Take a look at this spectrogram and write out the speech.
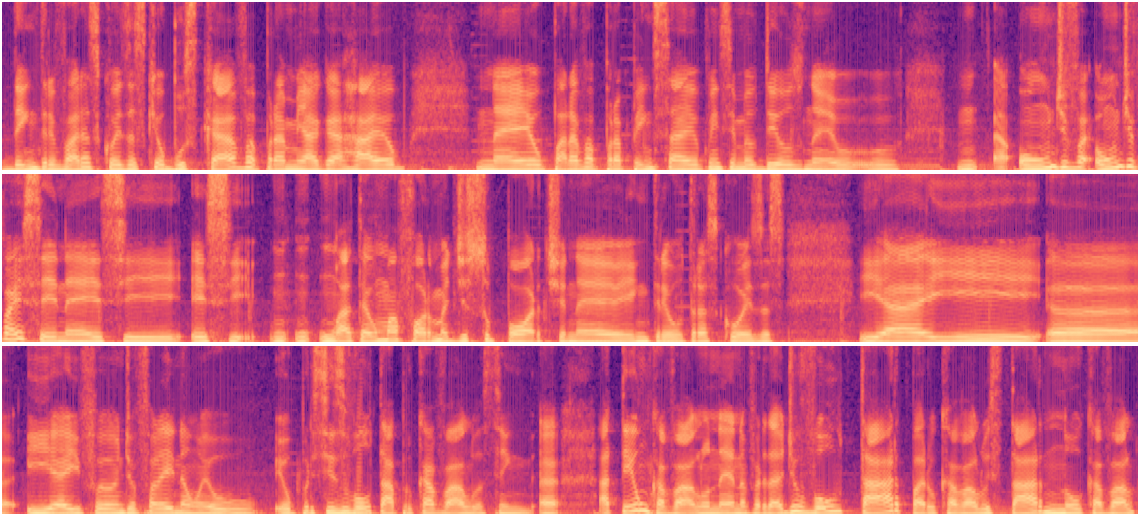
dentre várias coisas que eu buscava para me agarrar, eu, né, eu parava para pensar, eu pensei, meu Deus, né, eu, eu onde vai, onde vai ser, né, esse, esse um, um, até uma forma de suporte, né, entre outras coisas. E aí, uh, e aí foi onde eu falei, não, eu, eu preciso voltar para o cavalo, assim, uh, a ter um cavalo, né? Na verdade, o voltar para o cavalo, estar no cavalo,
